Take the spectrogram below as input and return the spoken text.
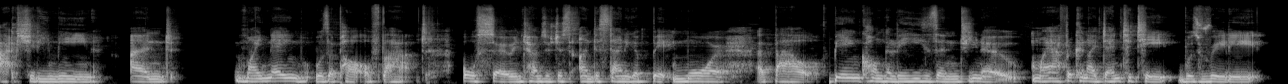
actually mean? And my name was a part of that. Also, in terms of just understanding a bit more about being Congolese and, you know, my African identity was really,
